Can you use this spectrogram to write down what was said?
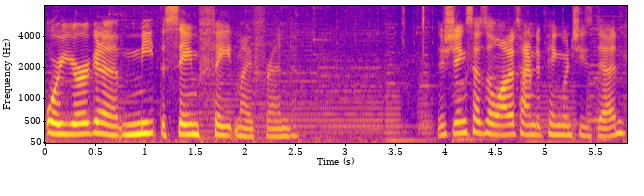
or you're gonna meet the same fate, my friend. The Jinx has a lot of time to ping when she's dead.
